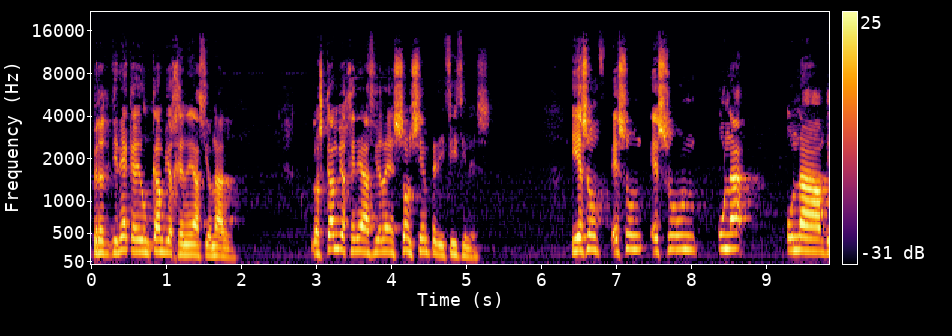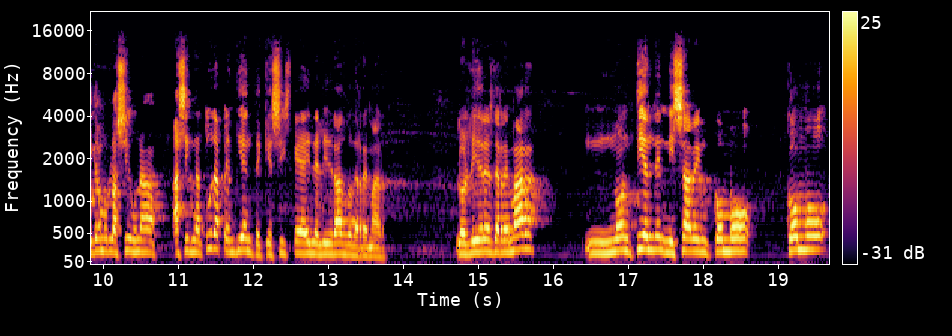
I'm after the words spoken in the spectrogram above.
Pero tenía que haber un cambio generacional. Los cambios generacionales son siempre difíciles. Y es, un, es, un, es un, una una, digámoslo así, una asignatura pendiente que existe en el liderazgo de remar. Los líderes de remar no entienden ni saben cómo, cómo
